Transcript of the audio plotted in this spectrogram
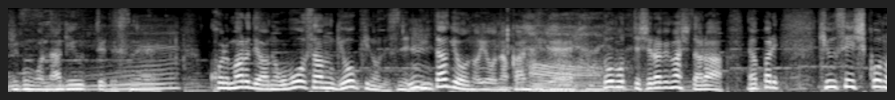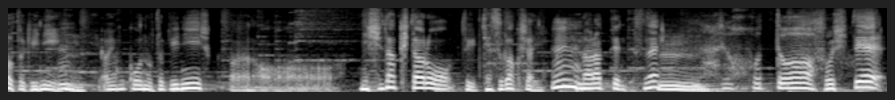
自分を投げ打ってですね。これまるであのお坊さんの行基のですねうん。利他行のような感じで、と思って調べましたらやっぱり旧世思考の時に、うん。四校の時にあの西田喜太郎という哲学者にうん。習ってんですね。うん。なるほど。そして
